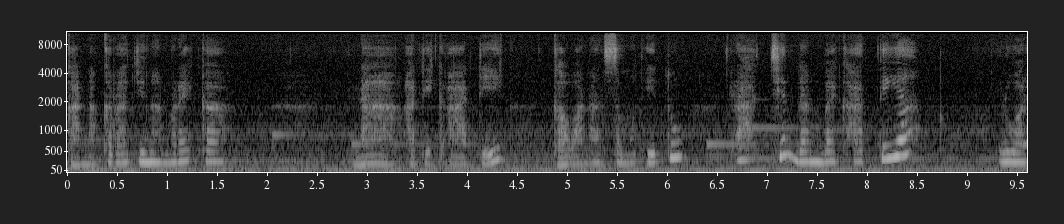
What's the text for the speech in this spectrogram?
karena kerajinan mereka. Nah, adik-adik, kawanan semut itu rajin dan baik hati ya. Luar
